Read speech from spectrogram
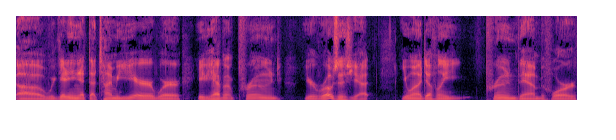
uh, we're getting at that time of year where if you haven't pruned your roses yet, you want to definitely prune them before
